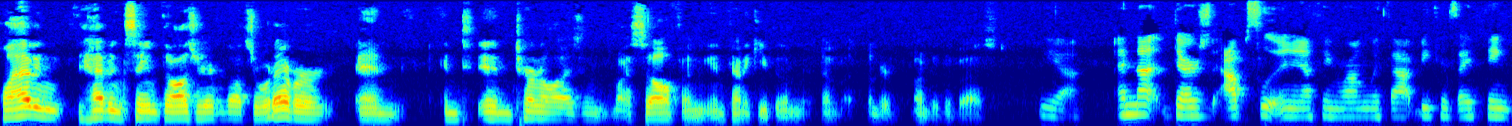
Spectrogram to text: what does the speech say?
well, having having same thoughts or different thoughts or whatever, and, and internalizing myself and, and kind of keeping them under under the vest. yeah, and that there's absolutely nothing wrong with that because I think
